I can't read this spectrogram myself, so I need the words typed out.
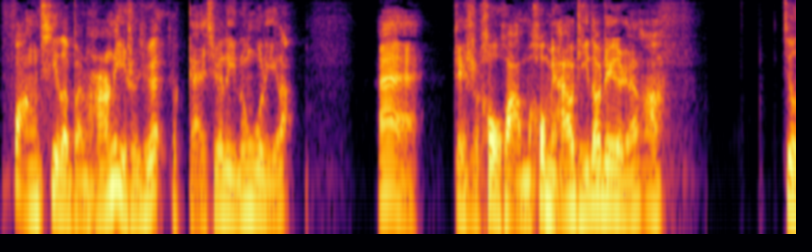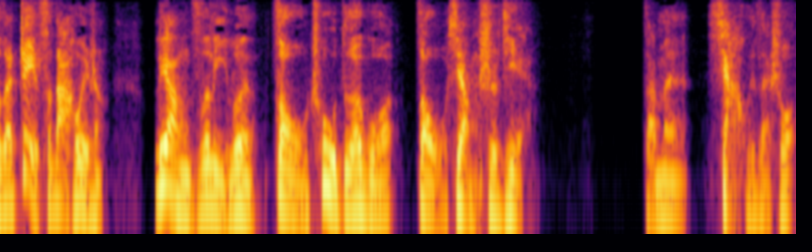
放弃了本行历史学，就改学理论物理了。哎，这是后话，我们后面还要提到这个人啊。就在这次大会上，量子理论走出德国，走向世界。咱们下回再说。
